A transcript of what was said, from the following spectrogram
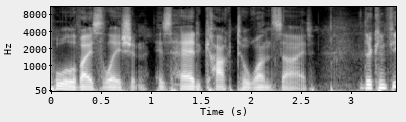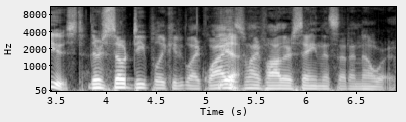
pool of isolation, his head cocked to one side. They're confused. They're so deeply con- like, why Yeah. is my father saying this out of nowhere?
